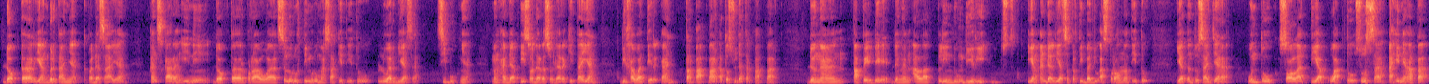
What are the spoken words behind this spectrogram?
dokter yang bertanya kepada saya kan sekarang ini dokter, perawat, seluruh tim rumah sakit itu luar biasa sibuknya menghadapi saudara-saudara kita yang dikhawatirkan terpapar atau sudah terpapar dengan APD, dengan alat pelindung diri yang Anda lihat seperti baju astronot itu, ya tentu saja untuk sholat tiap waktu susah. Akhirnya apa?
